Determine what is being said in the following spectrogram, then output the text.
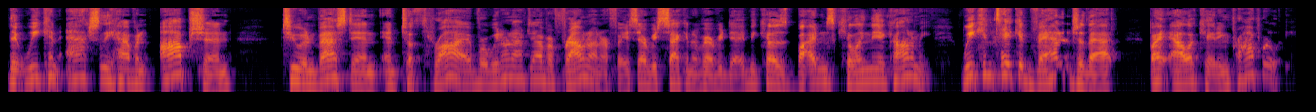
that we can actually have an option to invest in and to thrive where we don't have to have a frown on our face every second of every day because Biden's killing the economy. We can take advantage of that by allocating properly.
